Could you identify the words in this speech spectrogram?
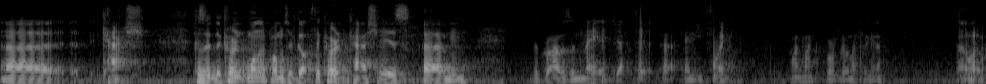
uh, cache. Because the current, one of the problems we've got with the current cache is um, the browser may eject it at any point. My microphone gone off again? Oh.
